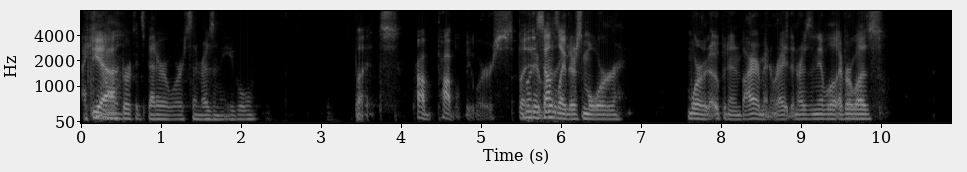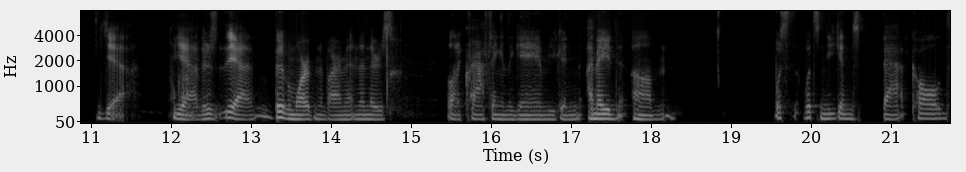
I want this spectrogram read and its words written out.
I can't Yeah. remember if it's better or worse than Resident Evil, but Prob- probably worse but, But it, it sounds really- like there's more more of an open environment right than resident evil ever was yeah, Okay. yeah. There's yeah, a bit of a more open environment, and then there's a lot of crafting in the game. You can. I made um, what's the, what's Negan's bat called?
